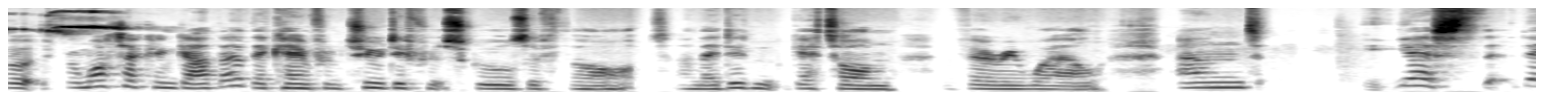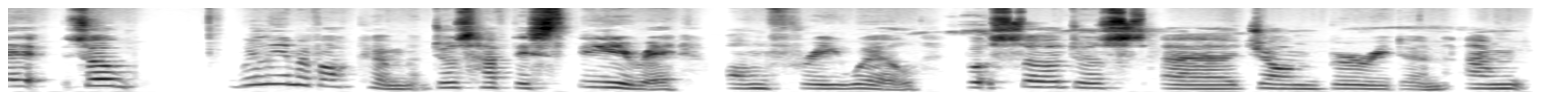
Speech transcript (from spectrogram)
but from what I can gather, they came from two different schools of thought and they didn't get on very well. And yes, they, so William of Ockham does have this theory on free will, but so does uh, John Buridan. And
